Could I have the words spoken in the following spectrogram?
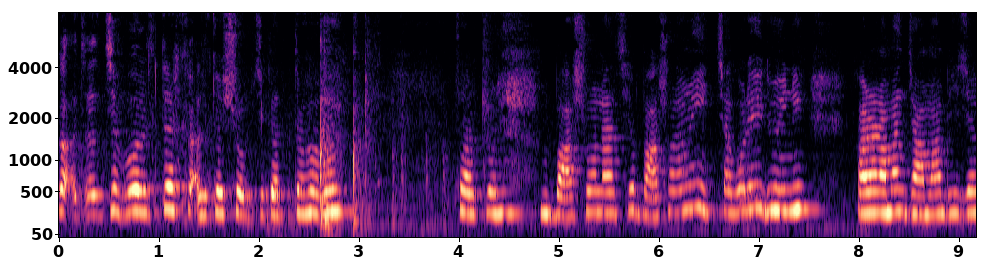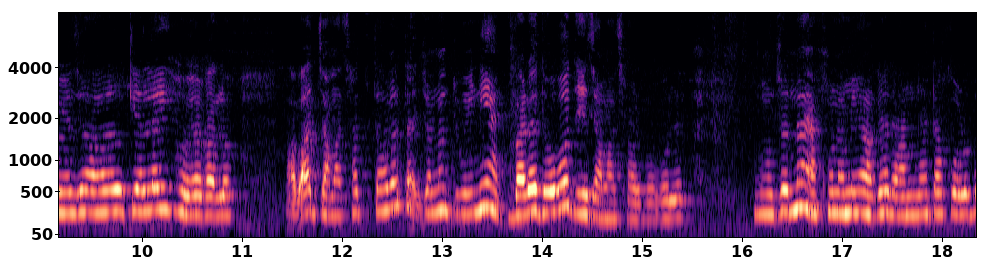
কাজ আছে বলতে কালকে সবজি কাটতে হবে। তারপরে বাসন আছে, বাসন আমি ইচ্ছা করেই ধুইনি, কারণ আমার জামা ভিজে যাওয়া গেলেই হয়ে গেল। আবার জামা ছাড়তে হবে, তাই জন্য ধুইনি, একবারে ধোবো, দিয়ে জামা ছাড়বো বলে। ওই জন্য এখন আমি আগে রান্নাটা করব।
